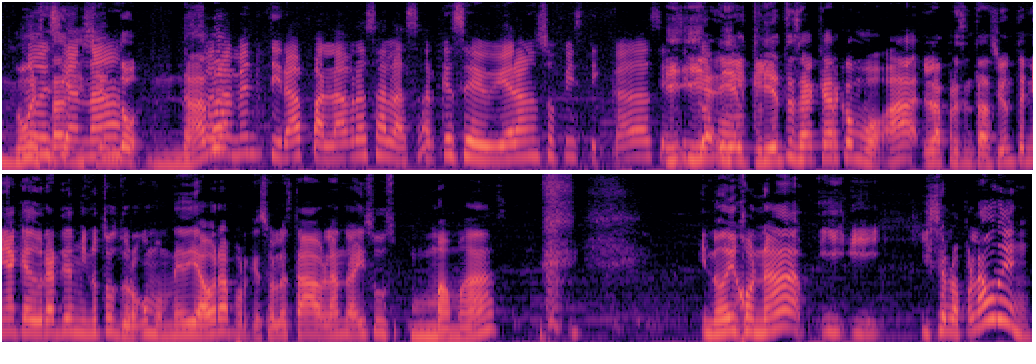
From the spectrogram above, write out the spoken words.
no, No está diciendo nada. Solamente tiraba palabras al azar que se vieran sofisticadas. Y, Y, así y- como- y el cliente se va a quedar como, ah, la presentación tenía que durar 10 minutos, duró como media hora porque solo estaba hablando ahí sus mamás. y no dijo nada y, y- y se lo aplauden.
